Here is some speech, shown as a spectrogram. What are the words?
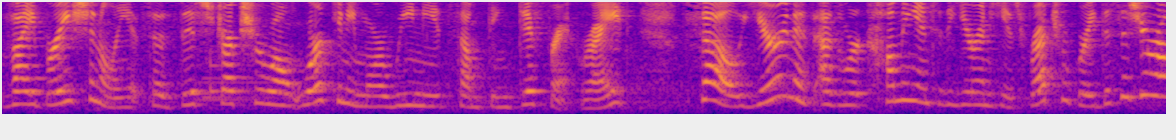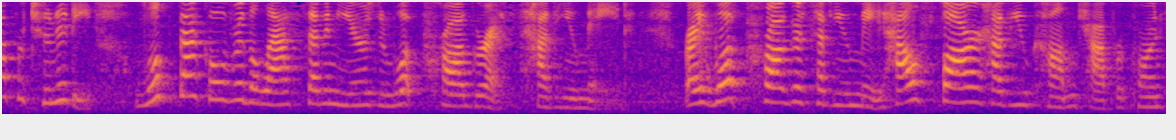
vibrationally. It says this structure won't work anymore. We need something different, right? So, Uranus, as we're coming into the year and he is retrograde, this is your opportunity. Look back over the last seven years and what progress have you made? Right? What progress have you made? How far have you come, Capricorn,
